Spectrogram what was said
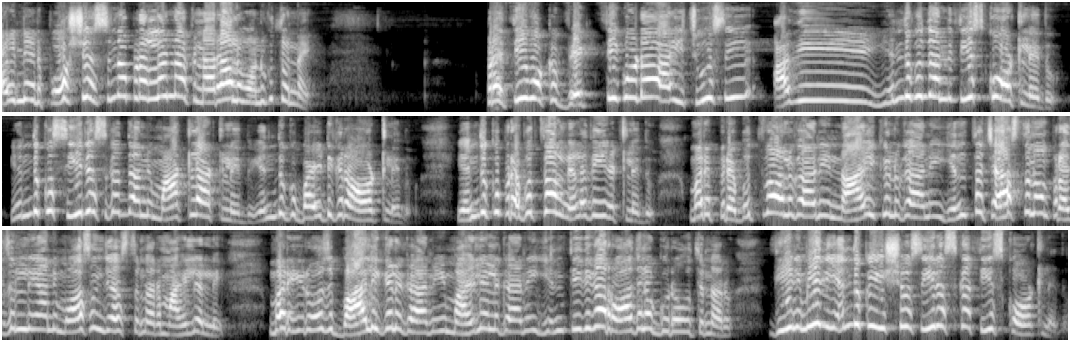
అవి నేను పోస్ట్ చేస్తున్నప్పుడల్లా నాకు నరాలు వణుకుతున్నాయి. ప్రతి ఒక్క వ్యక్తి కూడా అవి చూసి అది ఎందుకు దాన్ని తీసుకోవట్లేదు? ఎందుకు సీరియస్గా దాన్ని మాట్లాడట్లేదు? ఎందుకు బయటికి రావట్లేదు? ఎందుకు ప్రభుత్వాలు నిలదీయట్లేదు? మరి ప్రభుత్వాలు కానీ నాయకులు కానీ ఎంత చేస్తున్నాం ప్రజల్ని అని మోసం చేస్తున్నారు మహిళల్ని. మరి ఈరోజు బాలికలు కానీ మహిళలు కానీ ఎంత ఇదిగా రోదనకు గురవుతున్నారు. దీని మీద ఎందుకు ఇష్యూ సీరియస్గా తీసుకోవట్లేదు?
